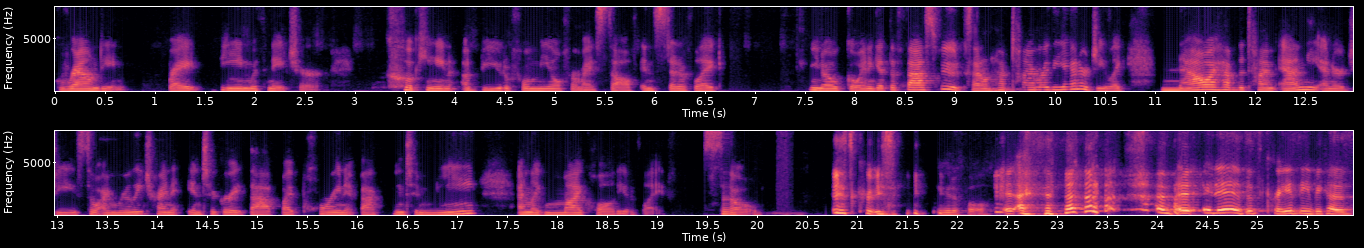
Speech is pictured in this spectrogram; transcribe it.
grounding, right? Being with nature, cooking a beautiful meal for myself instead of like, you know, going to get the fast food because I don't have mm-hmm. time or the energy. Like now I have the time and the energy. So I'm really trying to integrate that by pouring it back into me and like my quality of life. So it's crazy. Beautiful. It, it, it is. It's crazy because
